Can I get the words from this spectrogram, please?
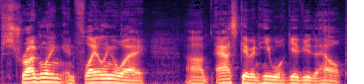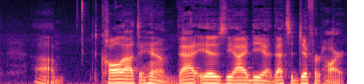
struggling and flailing away, um, ask Him, and He will give you the help. Um, Call out to Him. That is the idea. That's a different heart.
